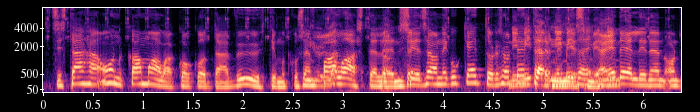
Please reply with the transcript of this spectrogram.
siis tämähän on kamala koko tämä vyyhti, mutta kun sen Kyllä. palastelee, no, niin se, se on niinku ketturi, se on niin determinismi. Mitä, niin, edellinen on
